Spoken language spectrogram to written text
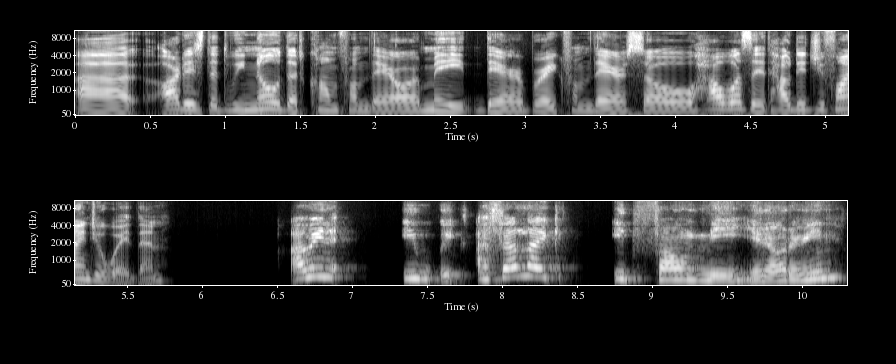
uh, artists that we know that come from there or made their break from there. So how was it? How did you find your way then? I mean, it, it- I felt like it found me. You know what I mean?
